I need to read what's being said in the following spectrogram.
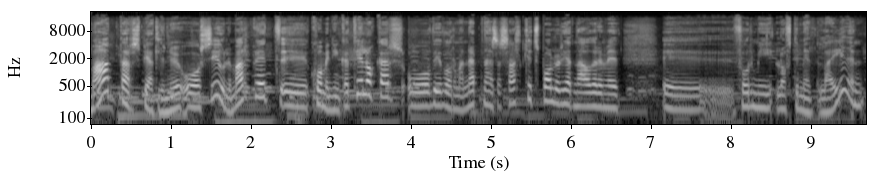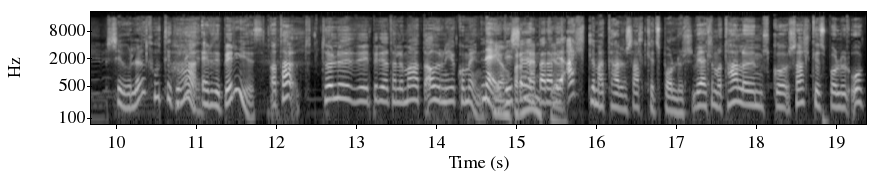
matarspjallinu og Sigurlu Margreit eh, komin hinga til okkar og við vorum að nefna þessar saltkjötsbólur hérna áður en við e, fórum í lofti með lægið en Sigurlu, þú tekur Ha, við. er þið byrjuð? Töluðu þið byrjuð að tala um mat áður en ég kom inn? Nei, Já, við nefndi bara að við ætlum að tala um saltkjötsbólur. Við ætlum að tala um sko saltkjötsbólur og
